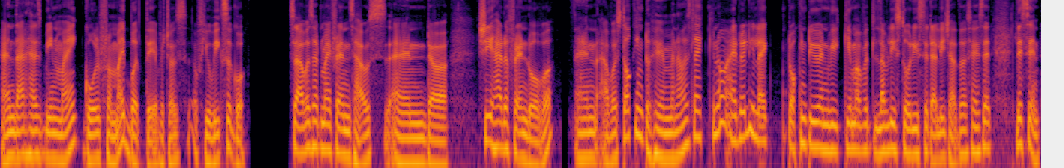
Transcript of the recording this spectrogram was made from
And that has been my goal from my birthday, which was a few weeks ago. So I was at my friend's house and uh, she had a friend over. and I was talking to him, and I was like, you know, I really like talking to you, and we came up with lovely stories to tell each other. So I said, listen,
